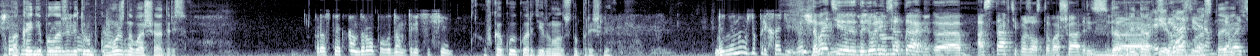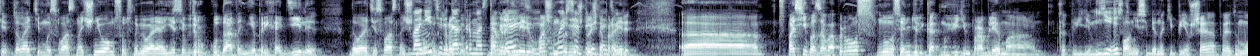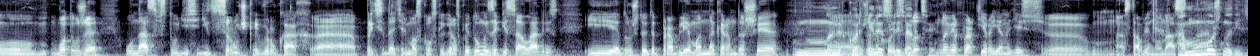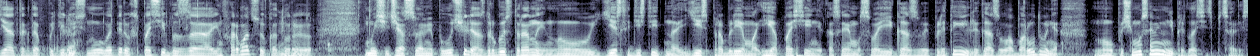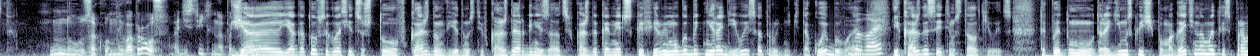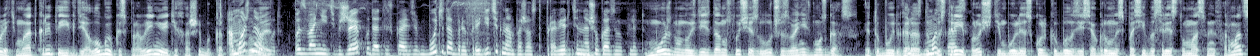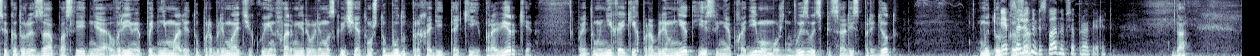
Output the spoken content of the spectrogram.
Что Пока не положили трубку, можно ваш адрес? Проспект Андропова, дом 37. В какую квартиру надо, чтобы пришли? Да не нужно приходить. Зачем? Давайте Мне договоримся так. Э, оставьте, пожалуйста, ваш адрес. Да, в редакции можно оставить. Давайте, давайте мы с вас начнем, собственно говоря. Если вдруг куда-то не приходили, давайте с вас начнем. Звоните, редакторам оставляйте. По крайней мере, в вашем мы все точно проверит. А, спасибо за вопрос. Ну, на самом деле, как мы видим, проблема, как видим, Есть. вполне себе накипевшая. Поэтому вот уже у нас в студии сидит с ручкой в руках а, председатель Московской городской думы, записал адрес. И я думаю, что эта проблема на карандаше. Номер а, квартиры с редакцией. Номер квартиры, я надеюсь, э, оставлен у нас. А на... можно я тогда поделюсь? Да. Ну, во-первых, спасибо за информацию, которую угу. мы сейчас с вами получили. А с другой стороны, ну, если действительно есть проблема и опасения касаемо своей газовой плиты или газового оборудования, ну почему самим не пригласить специалистов? Ну, законный вопрос. А действительно, почему? Я, я готов согласиться, что в каждом ведомстве, в каждой организации, в каждой коммерческой фирме могут быть нерадивые сотрудники. Такое бывает. Бывает. И каждый с этим сталкивается. Так поэтому, дорогие москвичи, помогайте нам это исправлять. Мы открыты и к диалогу, и к исправлению этих ошибок, которые А можно бывают. Вот позвонить в ЖЭК куда-то и сказать, будьте добры, придите к нам, пожалуйста, проверьте нашу газовую плиту? Можно, но здесь в данном случае лучше звонить в Мосгаз. Это будет гораздо Мосгаз. быстрее и проще, тем более сколько было здесь огромное спасибо средствам массовой информации, которые за последнее время поднимали эту проблематику и информировали москвичей о том, что будут проходить такие проверки. Поэтому никаких проблем нет. Если необходимо, можно вызвать, специалист придет. Мы только и абсолютно за. бесплатно все проверит. Да.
